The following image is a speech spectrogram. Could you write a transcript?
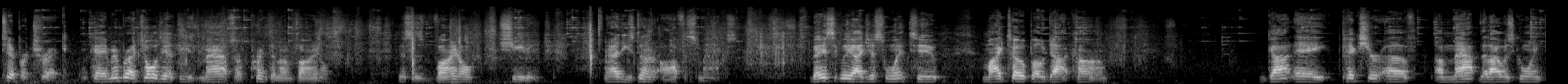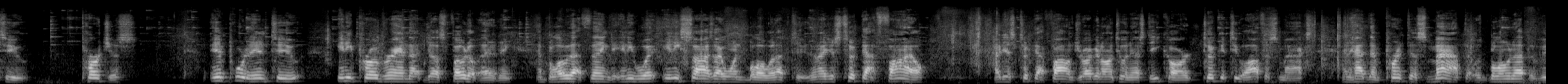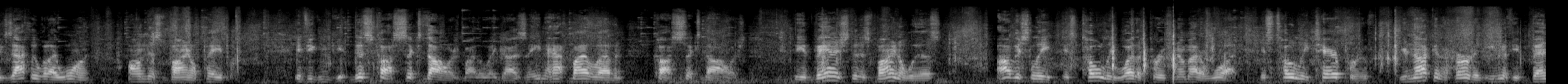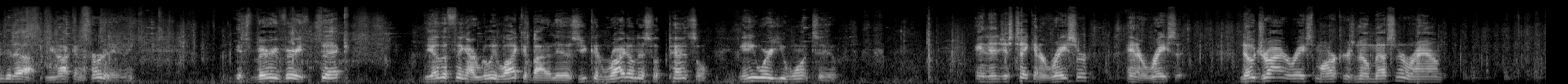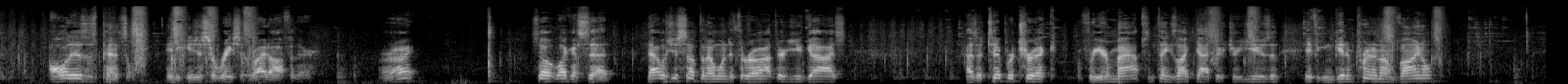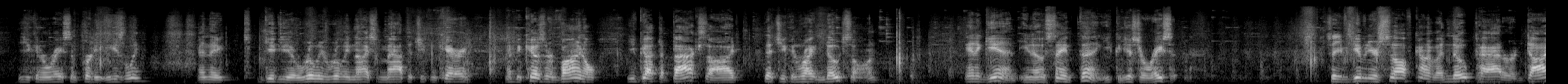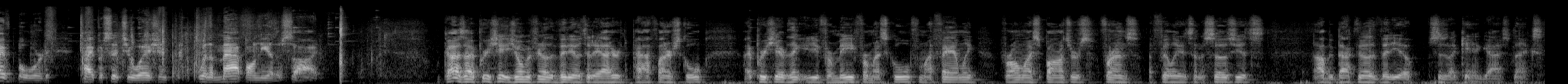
tip or trick. Okay, remember I told you that these maps are printed on vinyl. This is vinyl sheeting. I had these done at Office Max. Basically, I just went to mytopo.com got a picture of a map that I was going to purchase, import it into any program that does photo editing, and blow that thing to any way, any size I wanted to blow it up to. Then I just took that file, I just took that file and drug it onto an SD card, took it to Office Max, and had them print this map that was blown up of exactly what I want on this vinyl paper. If you can get this costs six dollars, by the way, guys. Eight and a half by eleven costs six dollars. The advantage to this vinyl is Obviously, it's totally weatherproof no matter what. It's totally tear-proof. You're not going to hurt it even if you bend it up. You're not going to hurt it any. It's very, very thick. The other thing I really like about it is you can write on this with pencil anywhere you want to and then just take an eraser and erase it. No dry erase markers, no messing around. All it is is pencil and you can just erase it right off of there. All right? So, like I said, that was just something I wanted to throw out there to you guys as a tip or trick for your maps and things like that that you're using. If you can get them printed on vinyl, you can erase them pretty easily, and they give you a really, really nice map that you can carry. And because they're vinyl, you've got the backside that you can write notes on. And again, you know, same thing. You can just erase it. So you've given yourself kind of a notepad or a dive board type of situation with a map on the other side. Guys, I appreciate you joining me for another video today out here at the Pathfinder School. I appreciate everything you do for me, for my school, for my family, for all my sponsors, friends, affiliates, and associates. I'll be back with another video as soon as I can, guys. Thanks.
